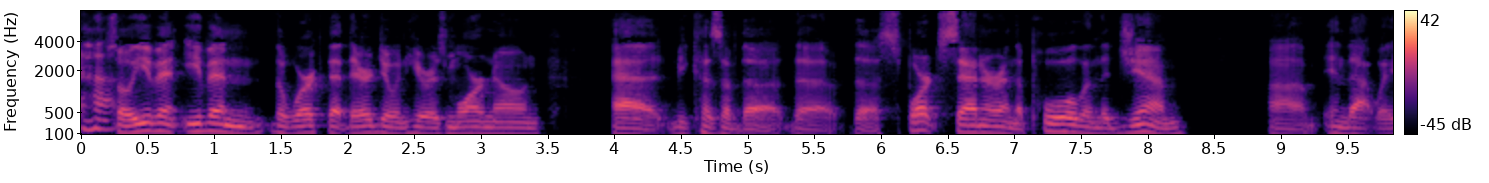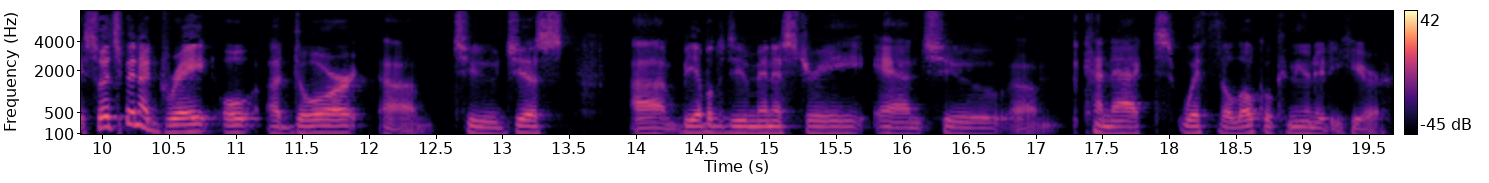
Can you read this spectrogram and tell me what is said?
uh-huh. so even even the work that they're doing here is more known. Uh, because of the the the sports center and the pool and the gym, um, in that way. So it's been a great a door um, to just uh, be able to do ministry and to um, connect with the local community here.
